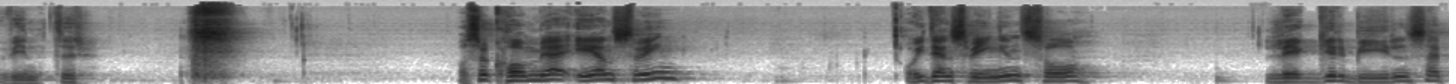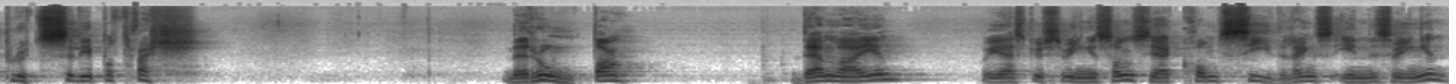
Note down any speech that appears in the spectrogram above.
vinter. Og så kom jeg én sving, og i den svingen så legger bilen seg plutselig på tvers. Med rumpa den veien, og jeg skulle svinge sånn, så jeg kom sidelengs inn i svingen.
